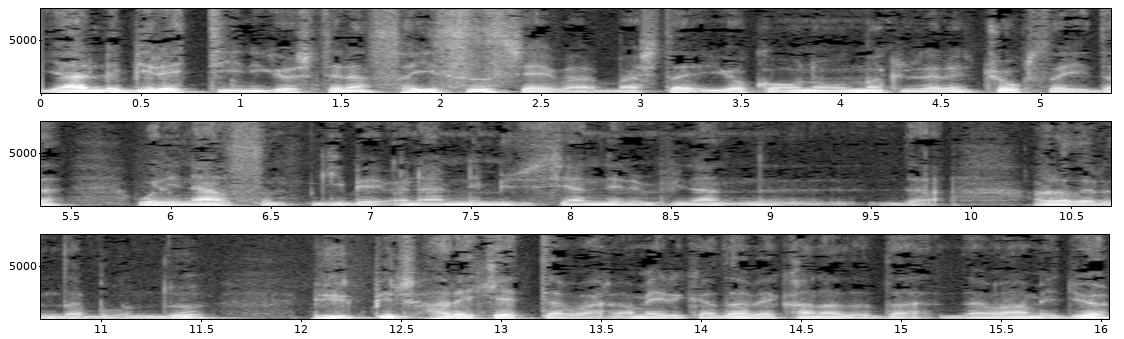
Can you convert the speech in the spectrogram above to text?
yerle bir ettiğini gösteren sayısız şey var. Başta Yoko Ono olmak üzere çok sayıda Willie Nelson gibi önemli müzisyenlerin filan e, da aralarında bulunduğu büyük bir hareket de var Amerika'da ve Kanada'da devam ediyor.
